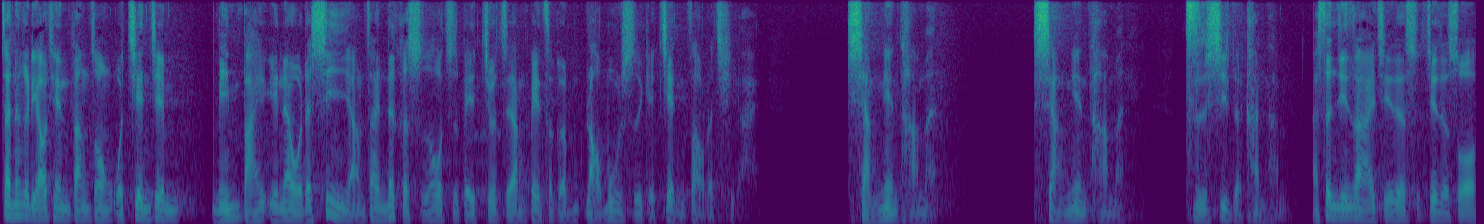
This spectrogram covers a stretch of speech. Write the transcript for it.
在那个聊天当中，我渐渐明白，原来我的信仰在那个时候是被就这样被这个老牧师给建造了起来。想念他们，想念他们，仔细的看他们。啊，圣经上还接着接着说：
